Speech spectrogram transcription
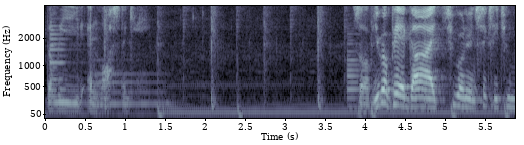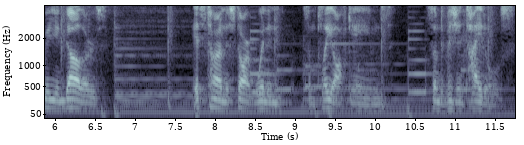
the lead and lost the game. So if you're going to pay a guy $262 million, it's time to start winning some playoff games, some division titles,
